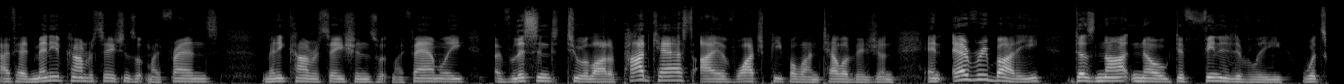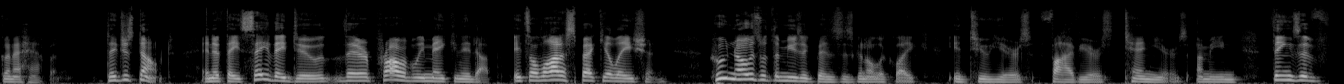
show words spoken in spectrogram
I've had many of conversations with my friends, many conversations with my family. I've listened to a lot of podcasts. I have watched people on television, and everybody does not know definitively what's going to happen. They just don't. And if they say they do, they're probably making it up. It's a lot of speculation. Who knows what the music business is going to look like in two years, five years, 10 years? I mean, things have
